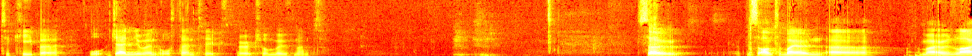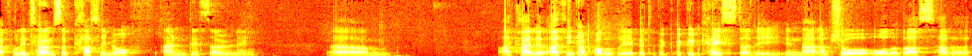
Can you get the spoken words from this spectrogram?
to keep a genuine, authentic spiritual movement. So, just onto my own, uh, my own life. Well, in terms of cutting off and disowning, um, I kind of I think I'm probably a bit of a, a, good case study in that. I'm sure all of us have a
